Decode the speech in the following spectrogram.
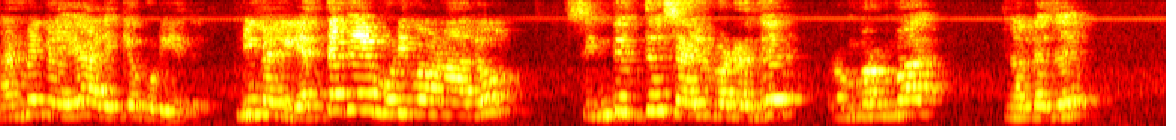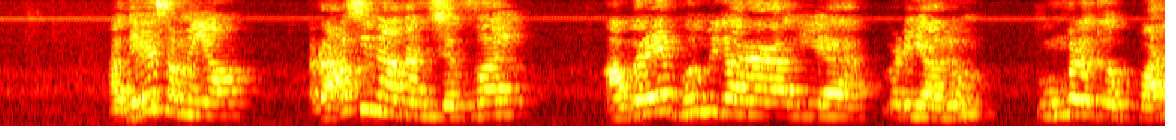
நன்மைகளையே அளிக்கக்கூடியது. நீங்கள் எத்தகைய முடிவானாலும் சிந்தித்து செயல்படுறது ரொம்ப ரொம்ப நல்லது. அதே சமயம் ராசிநாதன் செவ்வாய் அவரே பூமிகாரராகியபடியாலும் உங்களுக்கு பல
